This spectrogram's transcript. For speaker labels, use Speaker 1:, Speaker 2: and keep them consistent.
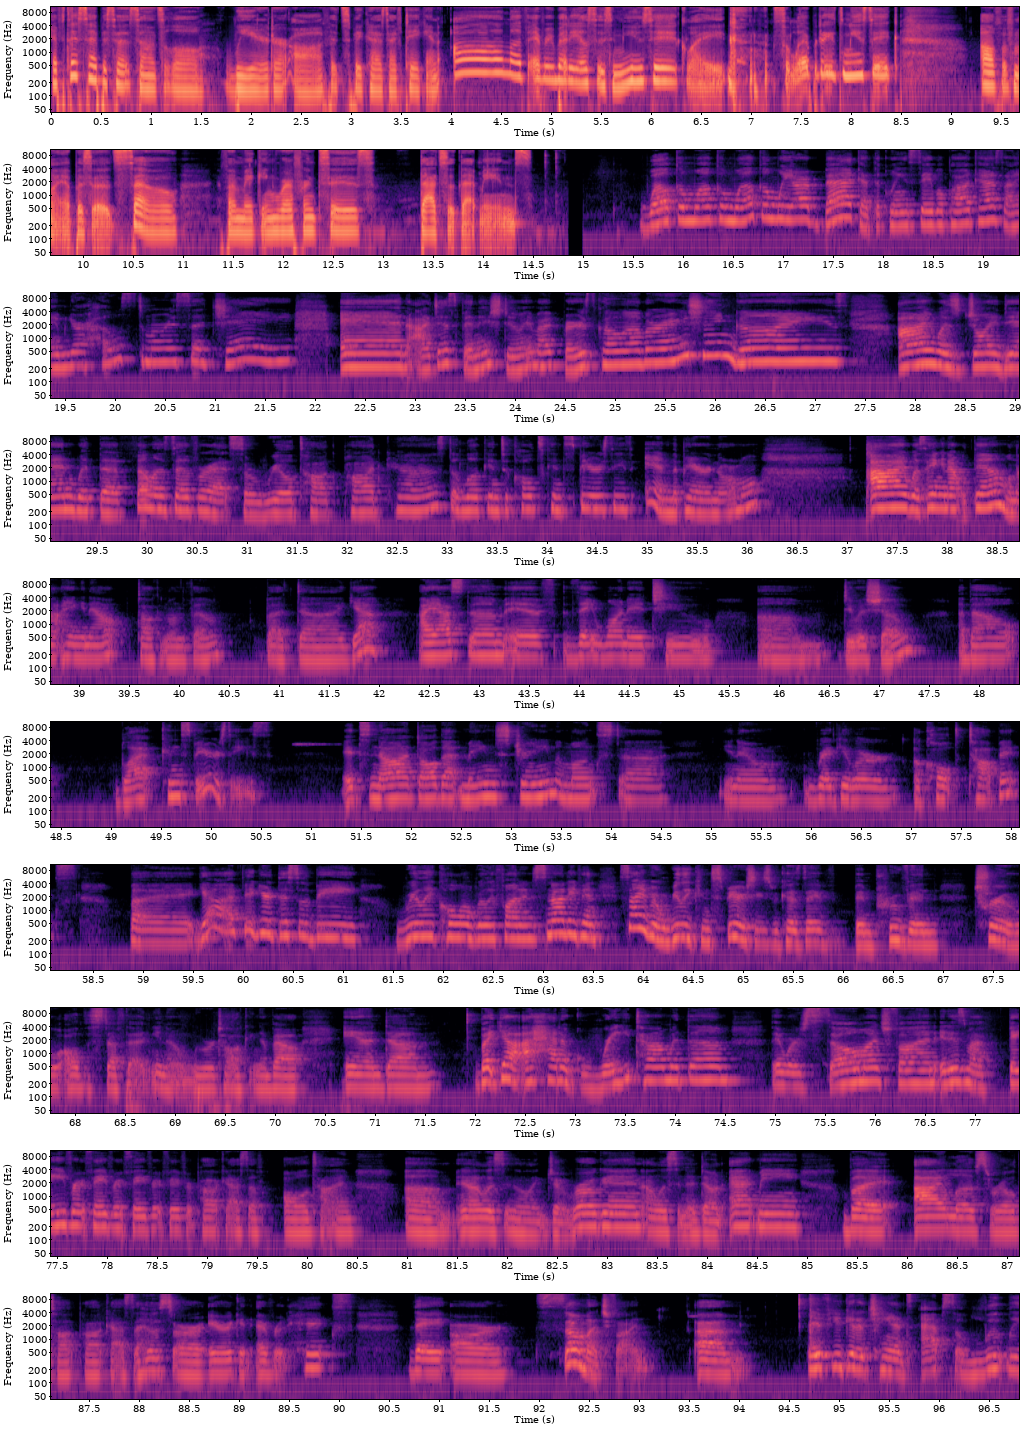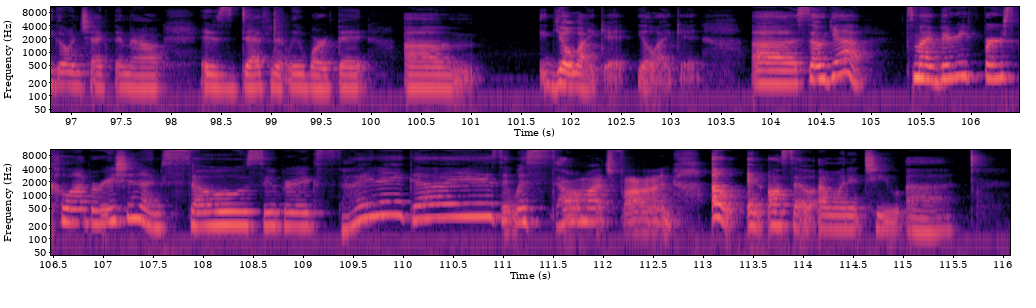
Speaker 1: If this episode sounds a little weird or off, it's because I've taken all of everybody else's music, like celebrities' music, off of my episodes. So if I'm making references, that's what that means. Welcome, welcome, welcome. We are back at the Queen's Table Podcast. I am your host, Marissa J. And I just finished doing my first collaboration, guys. I was joined in with the fellas over at Surreal Talk Podcast, a look into cults, conspiracies, and the paranormal. I was hanging out with them. Well, not hanging out, talking on the phone. But uh, yeah, I asked them if they wanted to um, do a show about black conspiracies. It's not all that mainstream amongst. Uh, you know, regular occult topics. But yeah, I figured this would be really cool and really fun. And it's not even it's not even really conspiracies because they've been proven true, all the stuff that, you know, we were talking about. And um but yeah, I had a great time with them. They were so much fun. It is my favorite, favorite, favorite, favorite podcast of all time. Um, and I listen to like Joe Rogan, I listen to Don't At Me, but I love Surreal Talk podcast. The hosts are Eric and Everett Hicks. They are so much fun. Um, if you get a chance, absolutely go and check them out. It is definitely worth it. Um, you'll like it. You'll like it. Uh, so yeah, it's my very first collaboration. I'm so super excited, guys. It was so much fun. Oh, and also, I wanted to uh,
